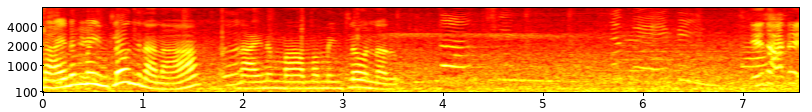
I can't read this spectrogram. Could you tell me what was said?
నాయనమ్మ ఇంట్లో ఉంది నాన్న నాయనమ్మ అమ్మమ్మ ఇంట్లో ఉన్నారు. ఆటే?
